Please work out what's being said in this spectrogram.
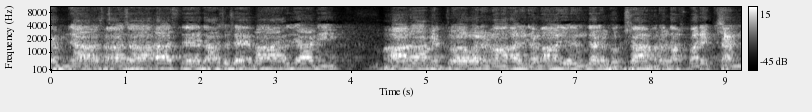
गम्यास्ते दाशुषे मार्याणि मानो मित्रो वरुणो अर्जमायुरिन्दर्भुक्षामरुतः परीक्षन्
